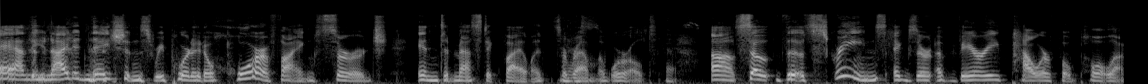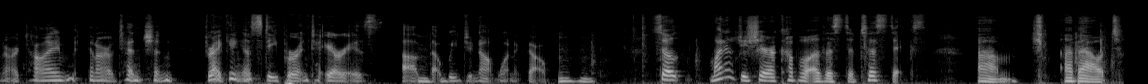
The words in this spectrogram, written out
And the United Nations reported a horrifying surge in domestic violence around the world. Uh, so the screens exert a very powerful pull on our time and our attention, dragging us deeper into areas uh, that we do not want to go. so why don't you share a couple of the statistics um, about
